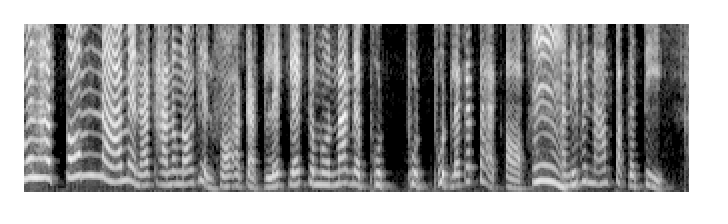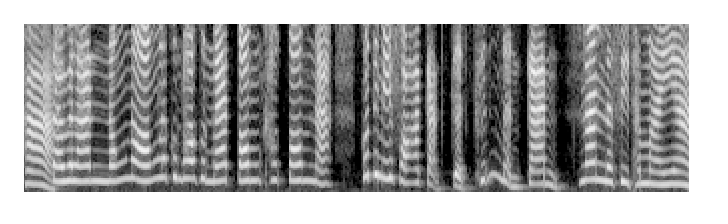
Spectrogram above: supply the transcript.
เวลาต้มน้ำเนี่ยนะคะ น้องๆเห็นฟองอากาศเล็ก ๆจำนวนมากเนี่ยผุดผุดผุดแล้วก็แตกออกอันนี้เป็นน้ำปกติแต่เวลาน้องๆ และคุณพ่อคุณแม่ต้มข้าวต้มนะ ก็จะมีฟองอากาศเกิดขึ้นเหมือนกัน นั่นนะสิทำไมอะ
